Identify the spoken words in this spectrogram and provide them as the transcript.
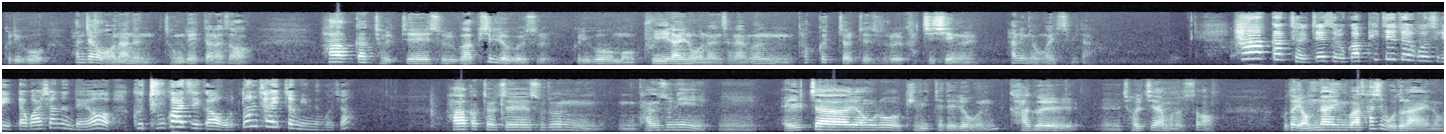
그리고 환자가 원하는 정도에 따라서 하악각 절제술과 피질절골술 그리고 뭐 V라인을 원하는 사람은 턱끝 절제술을 같이 시행을 하는 경우가 있습니다. 하악각 절제술과 피지절골술이 있다고 하셨는데요. 그 두 가지가 어떤 차이점이 있는 거죠? 하악각 절제술은 음, 단순히 이 L자형으로 귀 밑에 내려온 각을 음, 절제함으로써 보다 옆 라인과 45도 라인을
